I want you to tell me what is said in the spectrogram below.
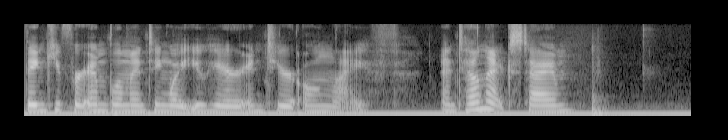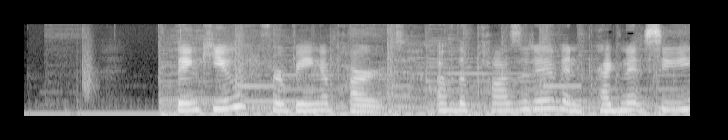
thank you for implementing what you hear into your own life. Until next time. Thank you for being a part of the Positive in Pregnancy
